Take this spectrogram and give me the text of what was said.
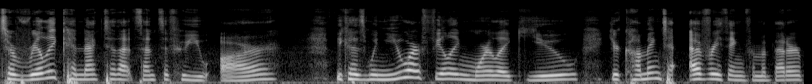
to really connect to that sense of who you are? Because when you are feeling more like you, you're coming to everything from a better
